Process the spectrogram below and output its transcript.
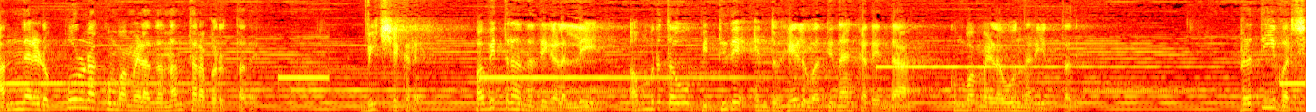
ಹನ್ನೆರಡು ಪೂರ್ಣ ಕುಂಭಮೇಳದ ನಂತರ ಬರುತ್ತದೆ. ವೀಕ್ಷಕರೇ, ಪವಿತ್ರ ನದಿಗಳಲ್ಲಿ ಅಮೃತವು ಬಿದ್ದಿದೆ ಎಂದು ಹೇಳುವ ದಿನಾಂಕದಿಂದ ಕುಂಭಮೇಳವು ನಡೆಯುತ್ತದೆ. ಪ್ರತಿ ವರ್ಷ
